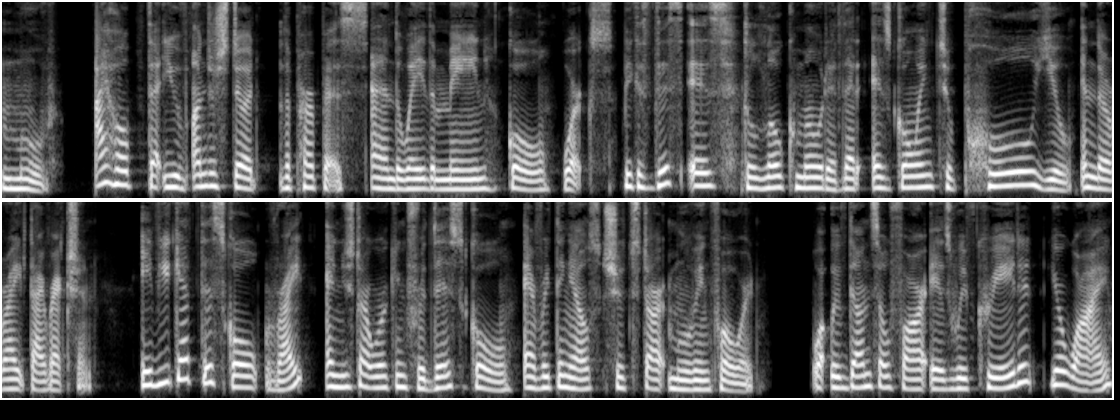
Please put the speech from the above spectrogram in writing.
move. I hope that you've understood the purpose and the way the main goal works because this is the locomotive that is going to pull you in the right direction. If you get this goal right, and you start working for this goal, everything else should start moving forward. What we've done so far is we've created your why.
